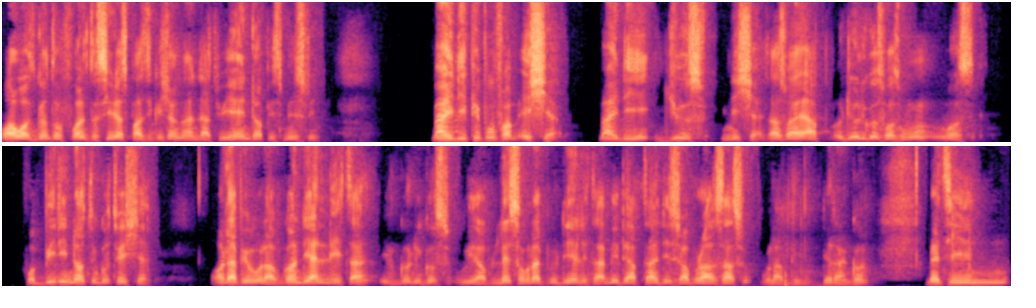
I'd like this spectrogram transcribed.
Paul was going to fall into serious persecution and that we end up his ministry by the people from Asia by the Jews in Asia. That's why the Holy Ghost was, was forbidden not to go to Asia. Other people would have gone there later. If the Holy Ghost, we have let some other people there later. Maybe after this, rabble rousers would have been dead and gone. But in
